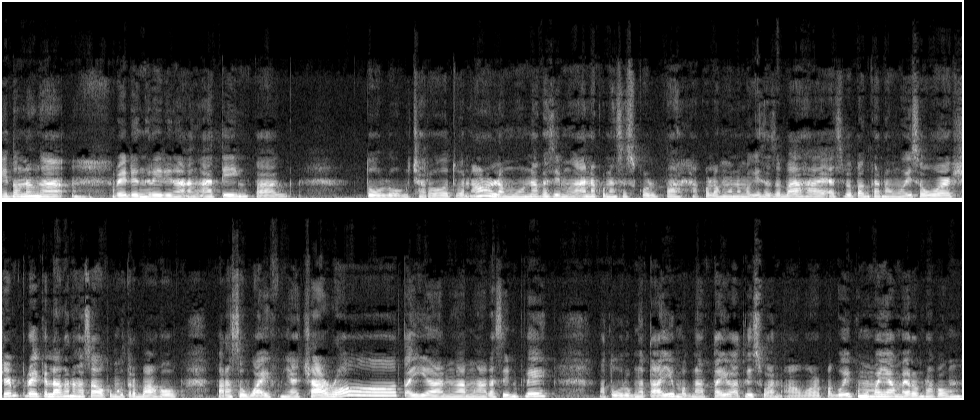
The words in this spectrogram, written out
ito na nga. Ready ready na ang ating pag tulog, charot. One hour lang muna kasi mga anak ko nasa school pa. Ako lang muna mag-isa sa bahay at si Papang ka na umuwi sa work. Siyempre, kailangan ng asawa ko magtrabaho para sa wife niya. Charot! Ayan nga mga kasimple. Matulog na tayo, mag-nap tayo at least one hour. Pag uwi ko mamaya, meron pa akong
